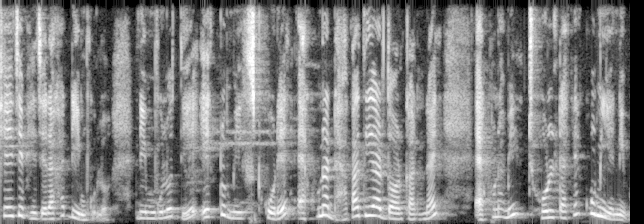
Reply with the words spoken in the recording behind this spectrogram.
সেই যে ভেজে রাখা ডিমগুলো। ডিমগুলো দিয়ে একটু মিক্সড করে এখন আর ঢাকা দেওয়ার দরকার নাই, এখন আমি ঝোলটাকে কমিয়ে নিব।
